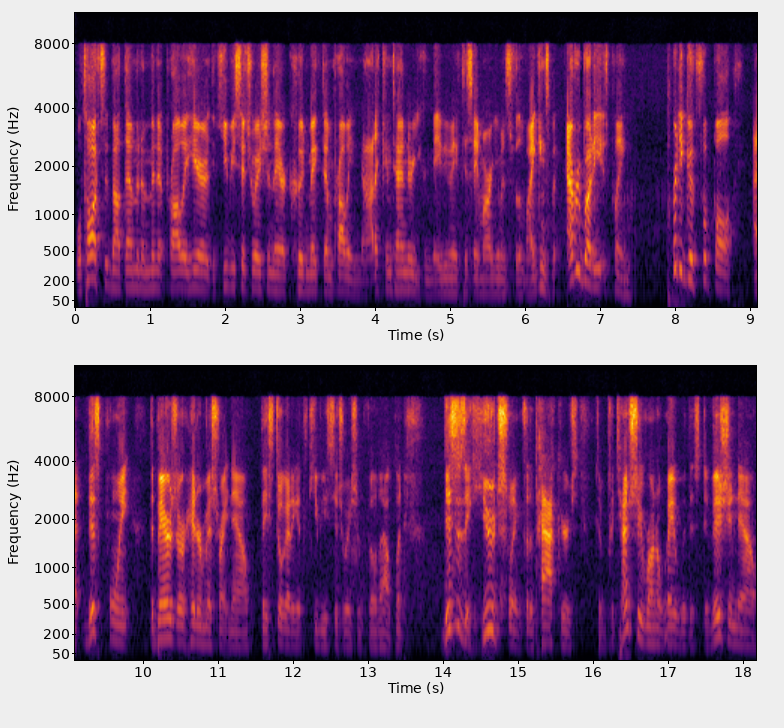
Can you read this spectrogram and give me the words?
we'll talk about them in a minute probably here. The QB situation there could make them probably not a contender. You can maybe make the same arguments for the Vikings, but everybody is playing pretty good football at this point. The Bears are hit or miss right now. They still got to get the QB situation filled out, but this is a huge swing for the Packers to potentially run away with this division now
